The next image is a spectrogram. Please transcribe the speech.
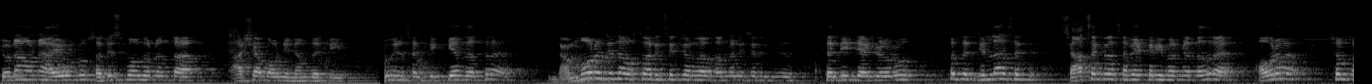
ಚುನಾವಣೆ ಆಯೋಗ ಸಲ್ಲಿಸಬಹುದು ಅನ್ನೋಂಥ ಆಶಾಭಾವನೆ ನಮ್ದೈತಿ. ಹೂವಿನ ಸಂಖ್ಯೆ ಕೇಂದ್ರ ಹತ್ರ ನಮ್ಮವರ ಜಿಲ್ಲಾ ಉಸ್ತುವಾರಿ ಸಚಿವರಾದ ಸನ್ಮಾನ್ಯ ಸತೀಶ್ ಜಾರಕಿಹೊಳಿ ಮತ್ತು ಜಿಲ್ಲಾ ಸಚಿ ಶಾಸಕರ ಸಭೆ ಕರಿಬೇಕಂತಂದ್ರೆ ಅವರ ಸ್ವಲ್ಪ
